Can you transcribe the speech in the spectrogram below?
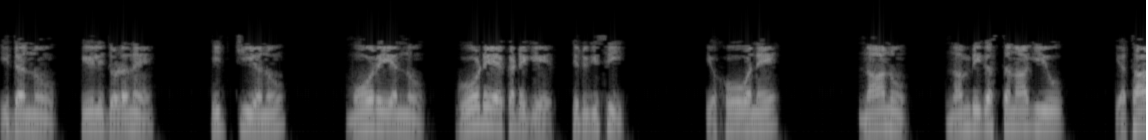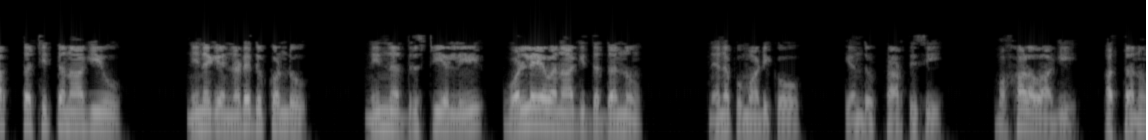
ಇದನ್ನು ಹೇಳಿದೊಡನೆ ಹಿಚ್ಚಿಯನು ಮೋರೆಯನ್ನು ಗೋಡೆಯ ಕಡೆಗೆ ತಿರುಗಿಸಿ, ಯಹೋವನೇ, ನಾನು ನಂಬಿಗಸ್ತನಾಗಿಯೂ ಯಥಾರ್ಥಚಿತ್ತನಾಗಿಯೂ ನಿನಗೆ ನಡೆದುಕೊಂಡು ನಿನ್ನ ದೃಷ್ಟಿಯಲ್ಲಿ ಒಳ್ಳೆಯವನಾಗಿದ್ದದ್ದನ್ನು ನೆನಪು ಮಾಡಿಕೋ ಎಂದು ಪ್ರಾರ್ಥಿಸಿ ಬಹಳವಾಗಿ ಅತ್ತನು.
